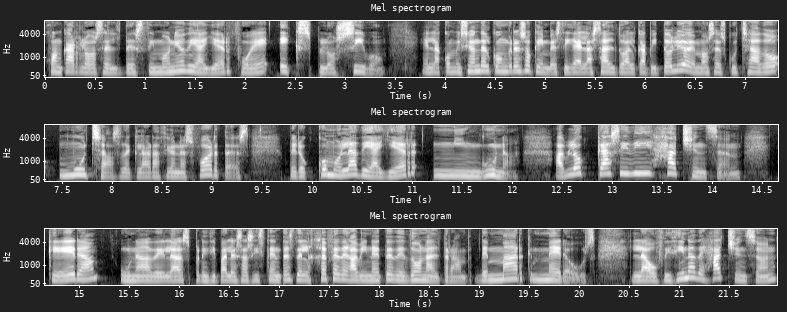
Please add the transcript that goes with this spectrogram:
Juan Carlos, el testimonio de ayer fue explosivo. En la comisión del Congreso que investiga el asalto al Capitolio hemos escuchado muchas declaraciones fuertes, pero como la de ayer, ninguna. Habló Cassidy Hutchinson, que era una de las principales asistentes del jefe de gabinete de Donald Trump, de Mark Meadows. La oficina de Hutchinson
